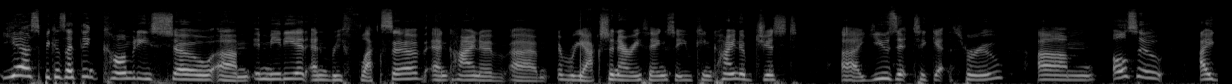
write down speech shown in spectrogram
Yes, because I think comedy is so um, immediate and reflexive and kind of um, a reactionary thing. So you can kind of just uh, use it to get through. Um, also, I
